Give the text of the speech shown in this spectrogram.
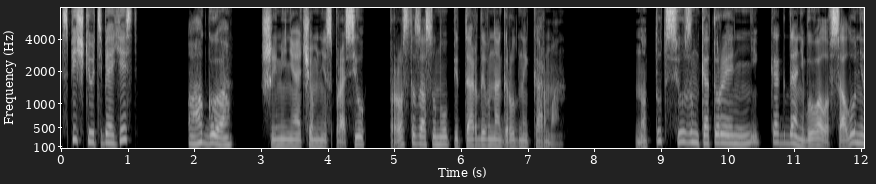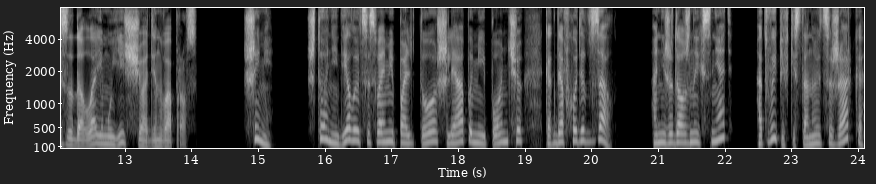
Спички у тебя есть? Ага. Шими ни о чем не спросил, просто засунул петарды в нагрудный карман. Но тут Сьюзен, которая никогда не бывала в салоне, задала ему еще один вопрос. «Шими, что они делают со своими пальто, шляпами и пончо, когда входят в зал? Они же должны их снять? От выпивки становится жарко?»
